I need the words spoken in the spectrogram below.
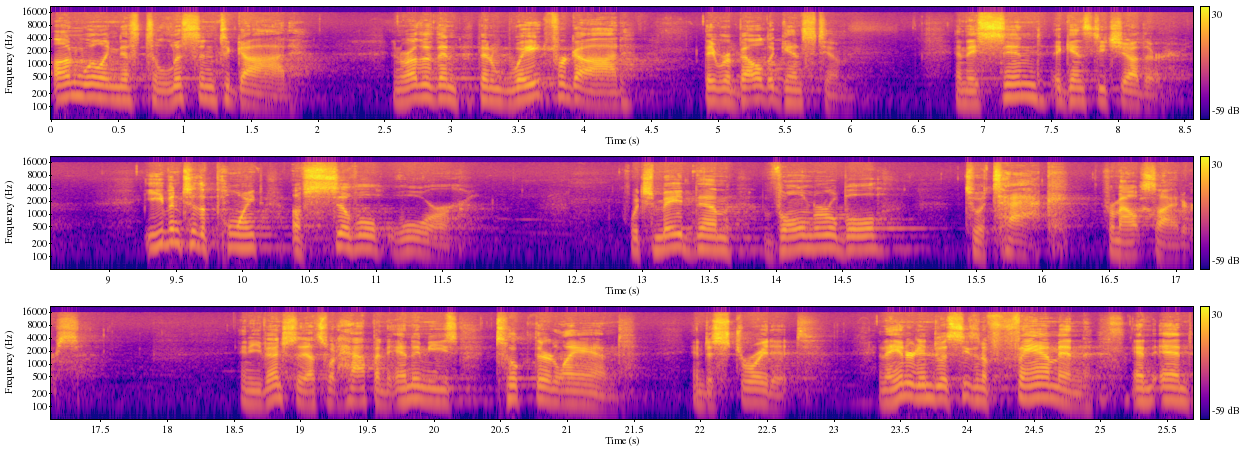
unwillingness to listen to God. And rather than, than wait for God, they rebelled against Him and they sinned against each other, even to the point of civil war, which made them vulnerable to attack from outsiders. And eventually, that's what happened. Enemies took their land and destroyed it. And they entered into a season of famine and, and,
